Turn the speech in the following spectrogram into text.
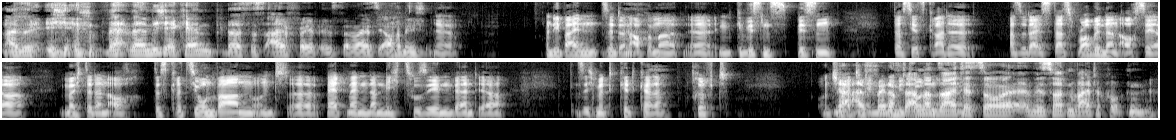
also ich, wer, wer nicht erkennt, dass es Alfred ist, der weiß ich auch nicht. Ja. Und die beiden sind dann auch immer äh, im Gewissensbissen, dass jetzt gerade, also da ist das Robin dann auch sehr, möchte dann auch Diskretion wahren und äh, Batman dann nicht zusehen, während er sich mit Kitka trifft. Und Ja, den Alfred auf der anderen. Seite ist so, äh, wir sollten weiter gucken.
